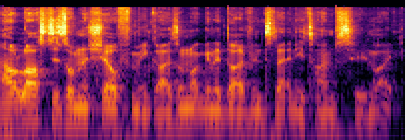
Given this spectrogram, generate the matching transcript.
Outlast is on the shelf for me, guys. I'm not going to dive into that anytime soon. Like,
